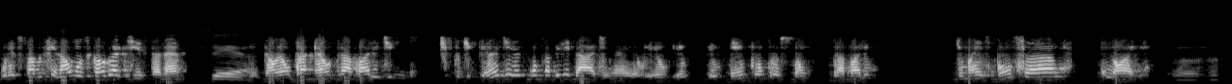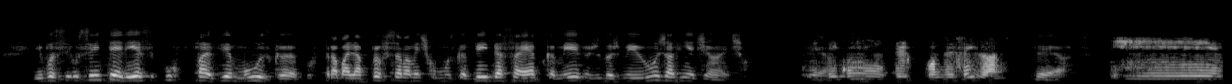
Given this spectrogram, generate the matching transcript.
o resultado final musical do artista, né? Certo. Então é um, é um trabalho de, tipo, de grande responsabilidade, né? Eu, eu, eu, eu tenho que é um, um trabalho de uma responsa enorme. Uhum. E você, o seu interesse por fazer música, por trabalhar profissionalmente com música, veio dessa época mesmo, de 2001, ou já vinha de antes? Comecei com, com 16 anos. Certo. E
